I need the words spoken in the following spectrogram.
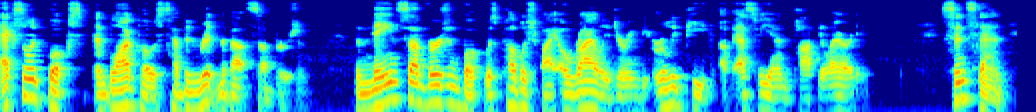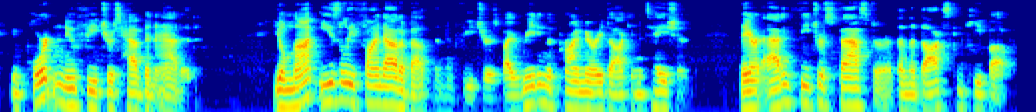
Excellent books and blog posts have been written about Subversion. The main Subversion book was published by O'Reilly during the early peak of SVN popularity. Since then, important new features have been added. You'll not easily find out about the new features by reading the primary documentation. They are adding features faster than the docs can keep up.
